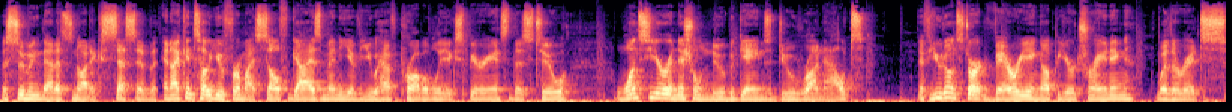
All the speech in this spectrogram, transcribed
assuming that it's not excessive. And I can tell you for myself, guys, many of you have probably experienced this too once your initial noob gains do run out, if you don't start varying up your training, whether it's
